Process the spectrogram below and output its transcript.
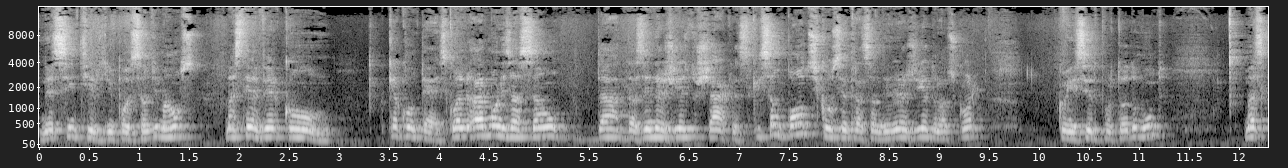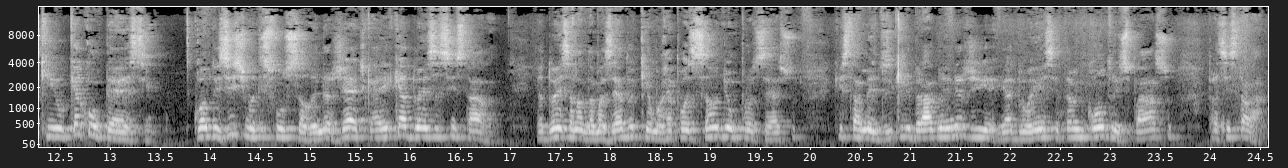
nesse sentido de imposição de mãos, mas tem a ver com o que acontece, com a harmonização da, das energias dos chakras, que são pontos de concentração de energia do nosso corpo, conhecido por todo mundo, mas que o que acontece quando existe uma disfunção energética, é aí que a doença se instala. E a doença nada mais é do que uma reposição de um processo que está meio desequilibrado na energia. E a doença então encontra um espaço para se instalar.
